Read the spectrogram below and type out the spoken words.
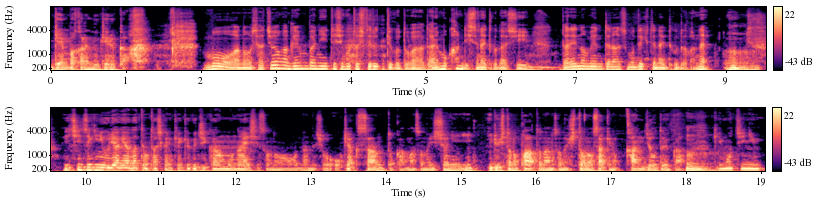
現場から抜けるか。もう、あの、社長が現場にいて仕事してるっていうことは、誰も管理してないってことだし、誰のメンテナンスもできてないってことだからね。うん。一時的に売り上げ上がっても確かに結局時間もないし、その、なんでしょう、お客さんとか、まあその一緒にいいる人のパートナーのその人のさっきの感情というか、ん気持ちに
